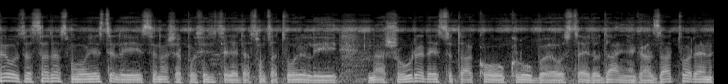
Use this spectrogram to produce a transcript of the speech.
Evo za sada smo ojestili sve naše posjetitelje da smo zatvorili naš ured, isto tako klub ostaje do daljnjega zatvoren.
